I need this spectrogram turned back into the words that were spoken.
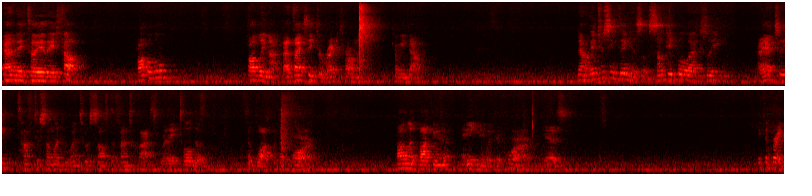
and they tell you they fell, probable? Probably not. That's actually direct trauma coming down. Now, interesting thing is, some people actually, I actually talked to someone who went to a self-defense class where they told them to block with their forearm. Problem with blocking anything with your forearm is it can break.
